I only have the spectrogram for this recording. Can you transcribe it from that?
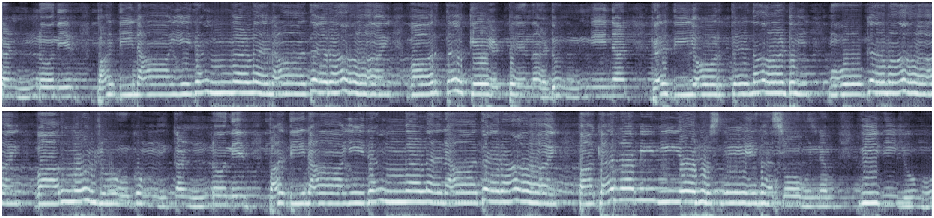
കണ്ണുനീർ പതിനായിരങ്ങളനാദരായി. വാർത്ത കേട്ട് നടുങ്ങി ഞാൻ ഗതിയോർത്ത് നാടും മൂകമായി വാർന്നൊഴുകും കണ്ണുനീർ പതിനായിരങ്ങളനാദരായി പകരമിനിയൊരു സ്നേഹസോനം വിരിയുമോ?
